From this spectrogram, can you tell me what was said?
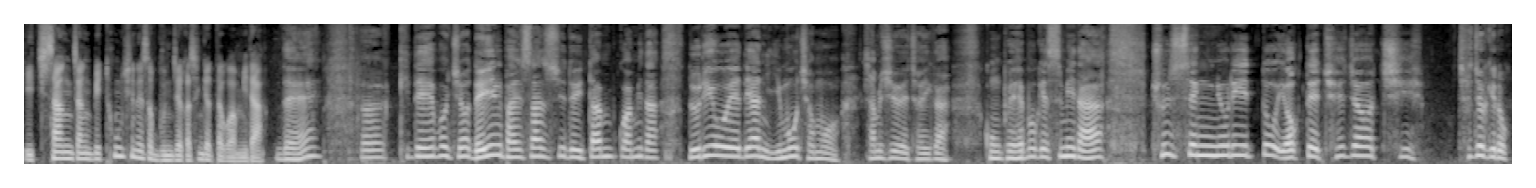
이 지상 장비 통신에서 문제가 생겼다고 합니다. 네, 어, 기대해 보죠. 내일 발사할 수도 있다고 합니다. 누리호에 대한 이모저모 잠시 후에 저희가 공표해 보겠습니다. 출생률이 또 역대 최저치 최저 기록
